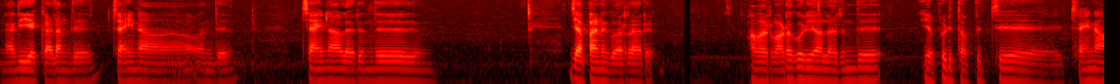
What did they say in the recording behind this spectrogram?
நதியை கடந்து சைனா வந்து சைனாவிலேருந்து ஜப்பானுக்கு வர்றாரு. அவர் வடகொரியாவிலேருந்து எப்படி தப்பிச்சு சைனா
